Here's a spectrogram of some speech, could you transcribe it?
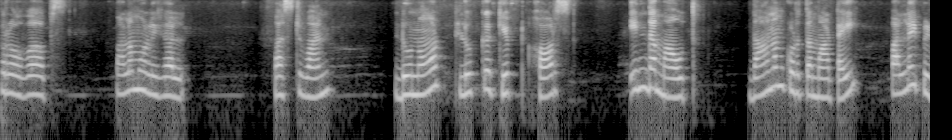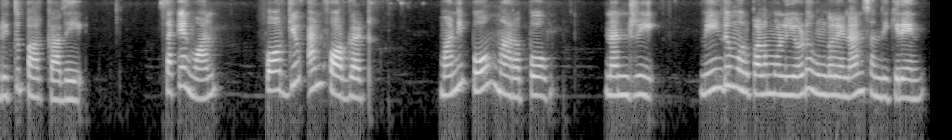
Proverbs பழமொழிகள். First one do not look a gift horse in the mouth தானம் கொடுத்த மாட்டை பல்லை பிடித்து பார்க்காதே. Second one forgive and forget மன்னிப்போம் மறப்போம். நன்றி. மீண்டும் ஒரு பழமொழியோடு உங்களை நான் சந்திக்கிறேன்.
